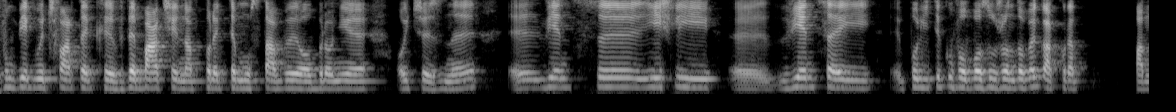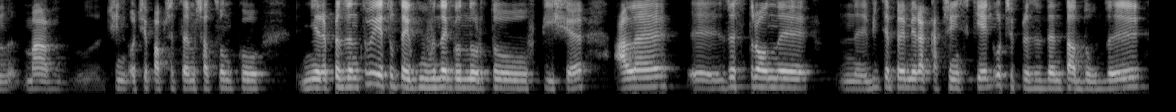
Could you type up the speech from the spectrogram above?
w ubiegły czwartek w debacie nad projektem ustawy o obronie ojczyzny. Więc jeśli więcej polityków obozu rządowego, akurat pan Marcin Ociepa przy całym szacunku nie reprezentuje tutaj głównego nurtu w PiSie, ale y, ze strony y, wicepremiera Kaczyńskiego czy prezydenta Dudy, y,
